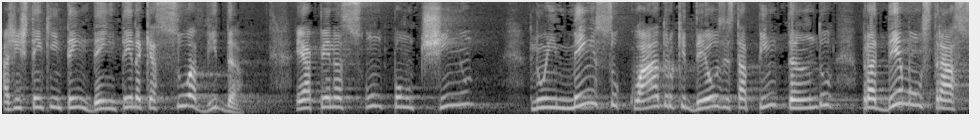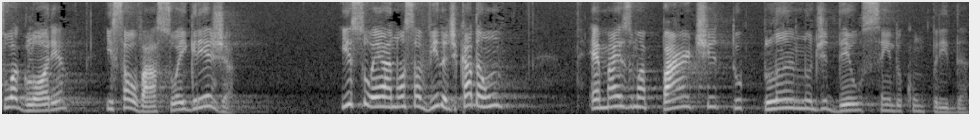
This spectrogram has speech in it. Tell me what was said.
A gente tem que entender, entenda que a sua vida é apenas um pontinho no imenso quadro que Deus está pintando para demonstrar a sua glória e salvar a sua igreja. Isso é a nossa vida de cada um é mais uma parte do plano de Deus sendo cumprida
